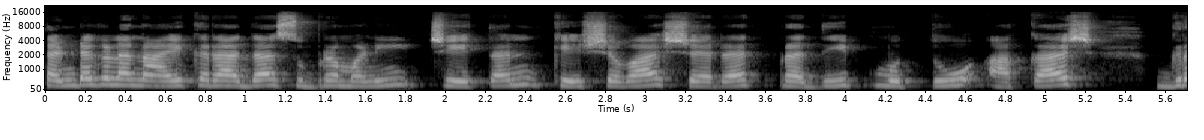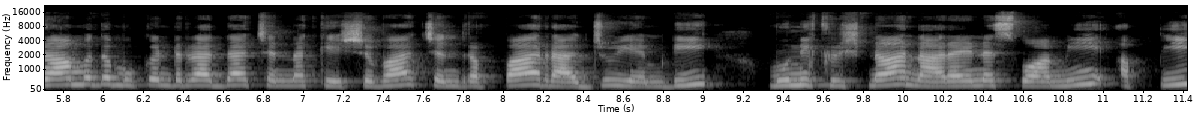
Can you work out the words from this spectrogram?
ತಂಡಗಳ ನಾಯಕರಾದ ಸುಬ್ರಮಣಿ ಚೇತನ್, ಕೇಶವ, ಶರತ್, ಪ್ರದೀಪ್, ಮುತ್ತು, ಆಕಾಶ್, ಗ್ರಾಮದ ಮುಖಂಡರಾದ Channakeshava, Chandrappa, Raju, MD, Munikrishna, Narayanaswamy, Appi,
